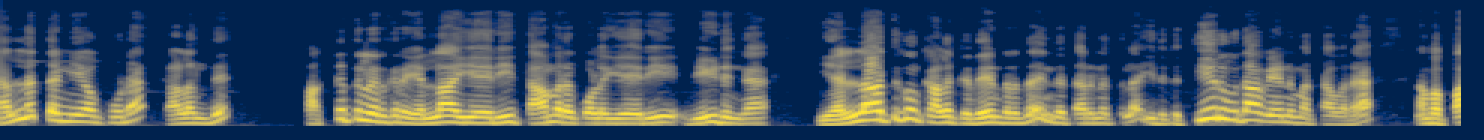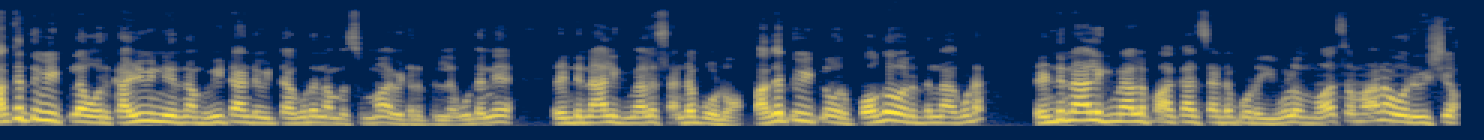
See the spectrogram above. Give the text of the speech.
நல்ல தண்ணியாக கூட கலந்து பக்கத்தில் இருக்கிற எல்லா ஏரி தாமரை குளம் ஏரி வீடுங்க எல்லாத்துக்கும் கலக்குதுன்றத இந்த தருணத்தில் இதுக்கு தீர்வு தான் வேணுமே தவிர நம்ம பக்கத்து வீட்டில் ஒரு கழிவு நீர் நம்ம வீட்டாண்டு விட்டால் கூட நம்ம சும்மா விடுறதில்ல. உடனே ரெண்டு நாளைக்கு மேலே சண்டை போடுவோம். பக்கத்து வீட்டில் ஒரு புகை வருதுன்னா கூட ரெண்டு நாளைக்கு மேலே பார்க்காத சண்டை போடும் இவ்வளோ மோசமான ஒரு விஷயம்.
